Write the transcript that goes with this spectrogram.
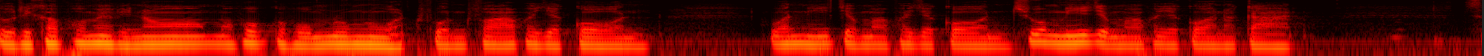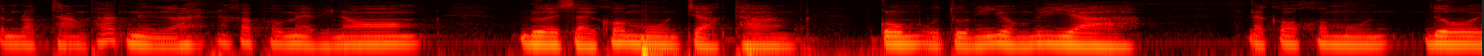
สวัสดีครับพ่อแม่พี่น้องมาพบกับผมลุงหนวดฝนฟ้าพยากรณ์ วันนี้จะมาพยากรณ์ช่วงนี้จะมาพยากรณ์อากาศสำหรับทางภาคเหนือนะครับพ่อแม่พี่น้อง โดยใส่ข้อมูลจากทางกรมอุตุนิยมวิทยา และก็ข้อมูลโดย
